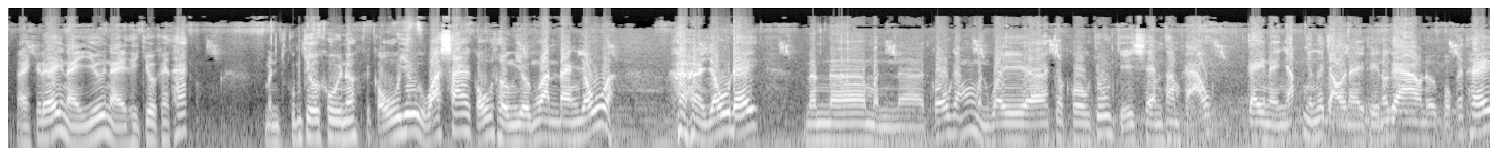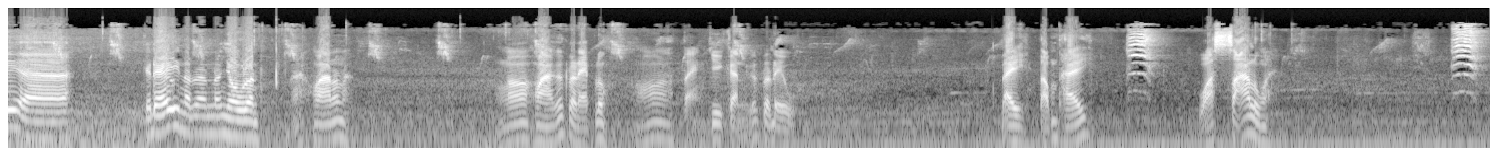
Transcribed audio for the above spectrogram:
Đây cái đế này dưới này thì chưa khai thác. Mình cũng chưa khui nữa. Cái cũ dưới quá xa cái cũ thường vườn của anh đang giấu à. Giấu đế. Nên à, mình à, cố gắng mình quay à, cho cô chú chị xem tham khảo. Cây này nhấp những cái chồi này thì nó ra được một cái thế à, cái đế nó nó nhô lên. À, hoa nó nè. Nó hoa rất là đẹp luôn. Nó tàn chi cành rất là đều. Đây tổng thể. Quả xá luôn rồi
